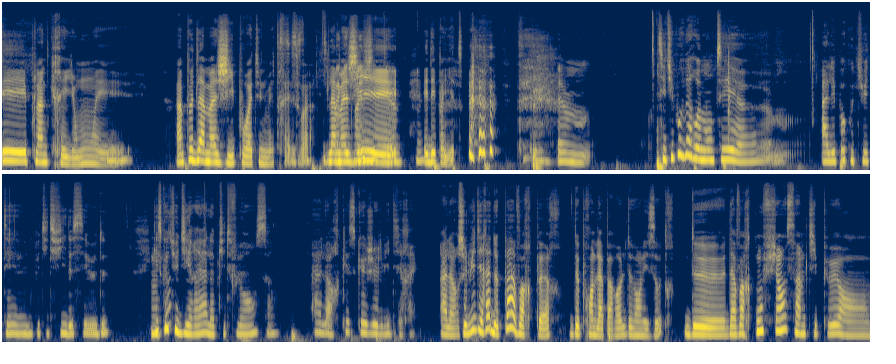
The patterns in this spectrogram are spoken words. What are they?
Et plein de crayons et un peu de la magie pour être une maîtresse, voilà. De la magie et, et, des paillettes. euh, si tu pouvais remonter euh, à l'époque où tu étais une petite fille de CE2, qu'est-ce que mhm. tu dirais à la petite Florence? Alors, qu'est-ce que je lui dirais? Alors, je lui dirais de pas avoir peur de prendre la parole devant les autres, de d'avoir confiance un petit peu en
